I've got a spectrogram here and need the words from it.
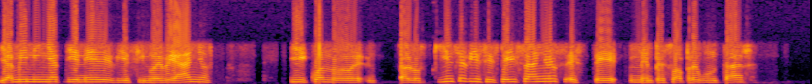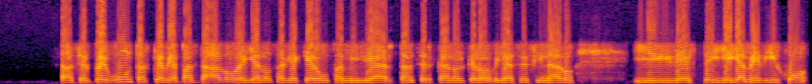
Ya mi niña tiene 19 años y cuando a los 15, 16 años, este, me empezó a preguntar a hacer preguntas qué había pasado. Ella no sabía que era un familiar tan cercano el que lo había asesinado. Y, este, y ella me dijo,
